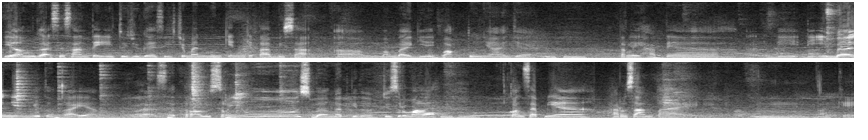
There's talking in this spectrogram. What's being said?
ya enggak sesantai itu juga sih. Cuman mungkin kita bisa um, membagi waktunya aja. Mhm. terlihatnya di diimbangin gitu nggak yang nggak se- terlalu serius banget gitu justru malah konsepnya harus santai Hmm, oke.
